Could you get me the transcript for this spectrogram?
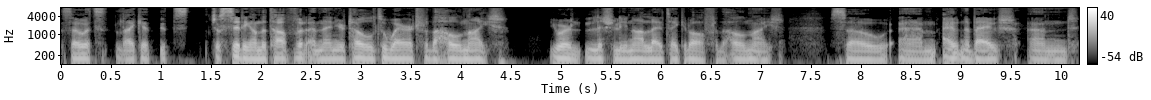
so it's like it, it's just sitting on the top of it, and then you're told to wear it for the whole night. You are literally not allowed to take it off for the whole night. So um, out and about, and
